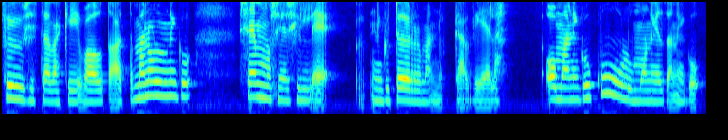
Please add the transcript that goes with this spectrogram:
fyysistä väkivaltaa. Että mä en ollut niinku semmoisen sille niinku törmännytkään vielä. Olen niinku kuullut monilta niinku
